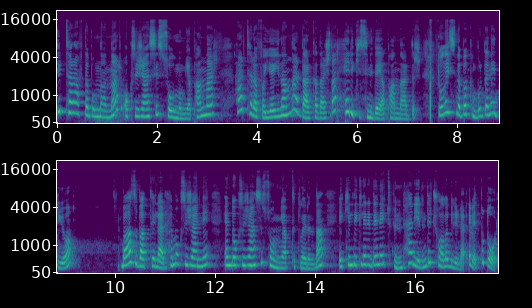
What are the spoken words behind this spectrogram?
Dip tarafta bulunanlar oksijensiz solunum yapanlar. Her tarafa yayılanlar da arkadaşlar her ikisini de yapanlardır. Dolayısıyla bakın burada ne diyor? Bazı bakteriler hem oksijenli hem de oksijensiz solunum yaptıklarından ekildikleri deney tüpünün her yerinde çoğalabilirler. Evet bu doğru.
